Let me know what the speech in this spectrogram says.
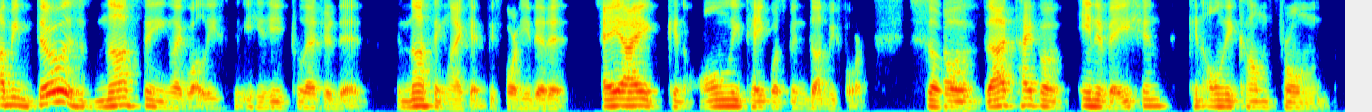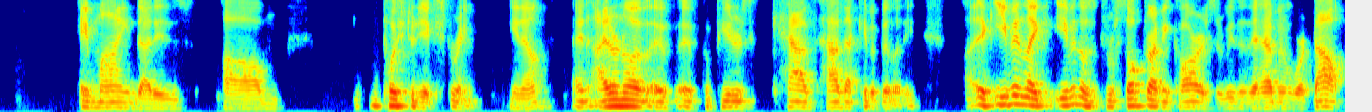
I mean, there was nothing like what Heath Ledger did nothing like it before he did it. AI can only take what's been done before. So that type of innovation can only come from a mind that is um, pushed to the extreme, you know. And I don't know if, if, if computers have have that capability. Like even like even those self driving cars, the reason they haven't worked out,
